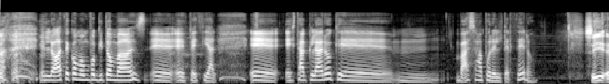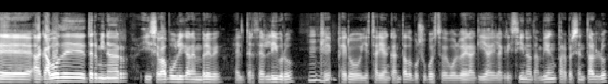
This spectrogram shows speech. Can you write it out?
Lo hace como un poquito más eh, especial. Eh, está claro que mm, vas a por el tercero. Sí, eh, acabo de terminar y se va a publicar en breve el tercer libro, que espero y estaría encantado, por supuesto, de volver aquí a Isla Cristina también para presentarlo,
